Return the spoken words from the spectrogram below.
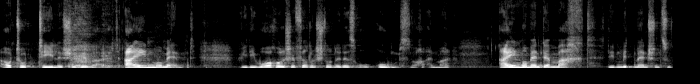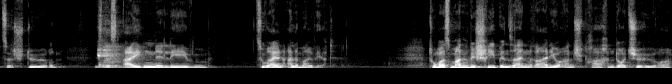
autotelische Gewalt. Ein Moment, wie die Warholsche Viertelstunde des Ruhms noch einmal, ein Moment der Macht, den Mitmenschen zu zerstören, ist das eigene Leben zuweilen allemal wert. Thomas Mann beschrieb in seinen Radioansprachen deutsche Hörer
